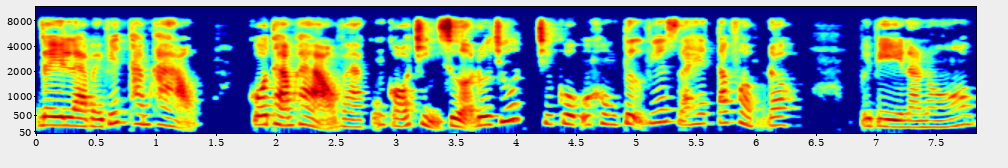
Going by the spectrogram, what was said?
Đây là bài viết tham khảo. Cô tham khảo và cũng có chỉnh sửa đôi chút chứ cô cũng không tự viết ra hết tác phẩm đâu. Bởi vì là nó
